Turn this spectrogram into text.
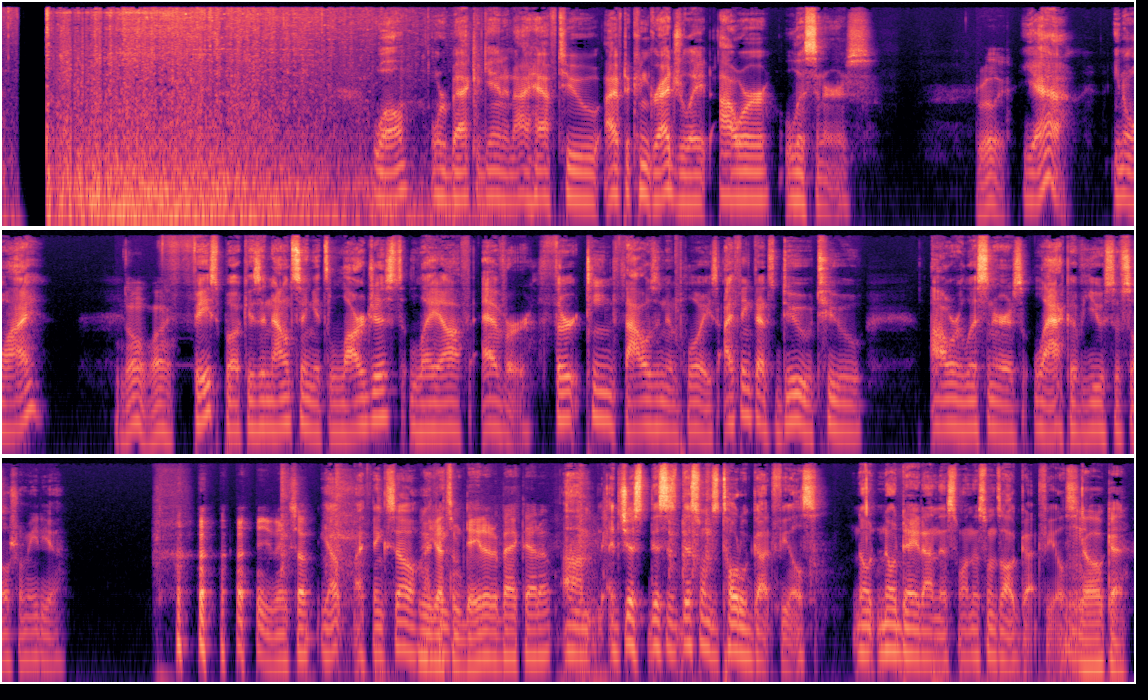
Well, we're back again, and I have to I have to congratulate our listeners. Really? Yeah, you know why? No, why? Facebook is announcing its largest layoff ever 13,000 employees. I think that's due to our listeners' lack of use of social media. you think so? Yep, I think so. You I got think- some data to back that up? Um, just this is this one's total gut feels. No no data on this one. This one's all gut feels. No, okay.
